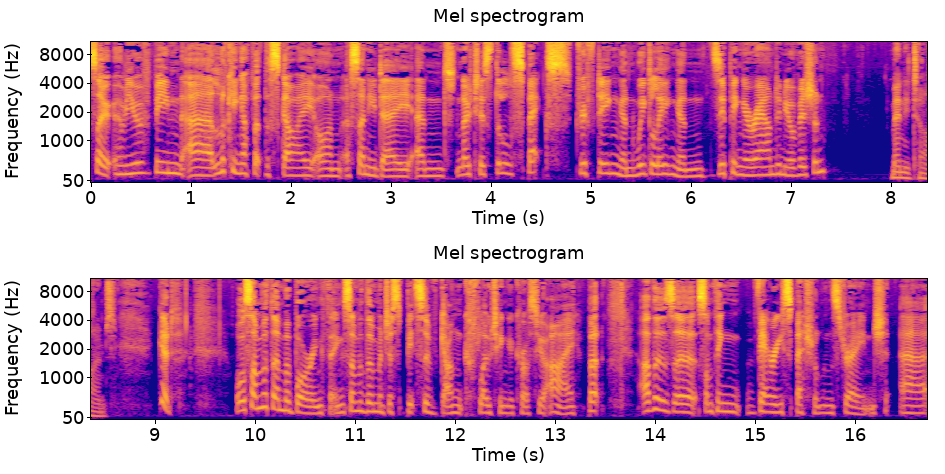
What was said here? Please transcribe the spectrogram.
So, have you ever been uh, looking up at the sky on a sunny day and noticed little specks drifting and wiggling and zipping around in your vision? Many times. Good. Well, some of them are boring things. Some of them are just bits of gunk floating across your eye. But others are something very special and strange. Uh,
